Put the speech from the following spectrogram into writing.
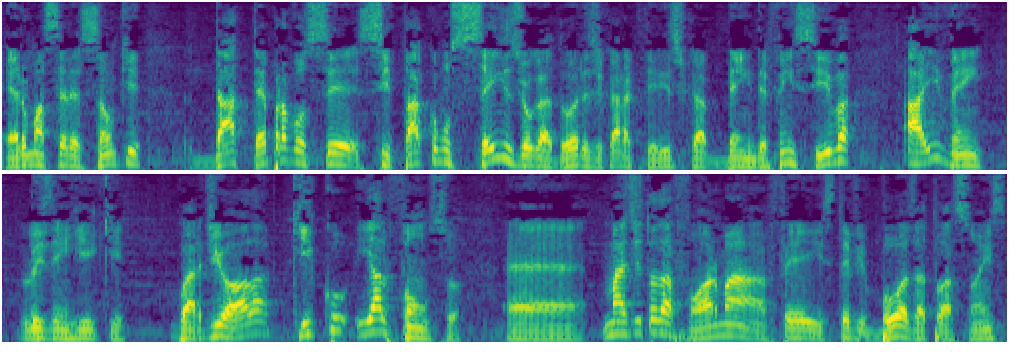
era uma seleção que dá até para você citar como seis jogadores de característica bem defensiva. Aí vem Luiz Henrique, Guardiola, Kiko e Alfonso. É, mas de toda forma fez, teve boas atuações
